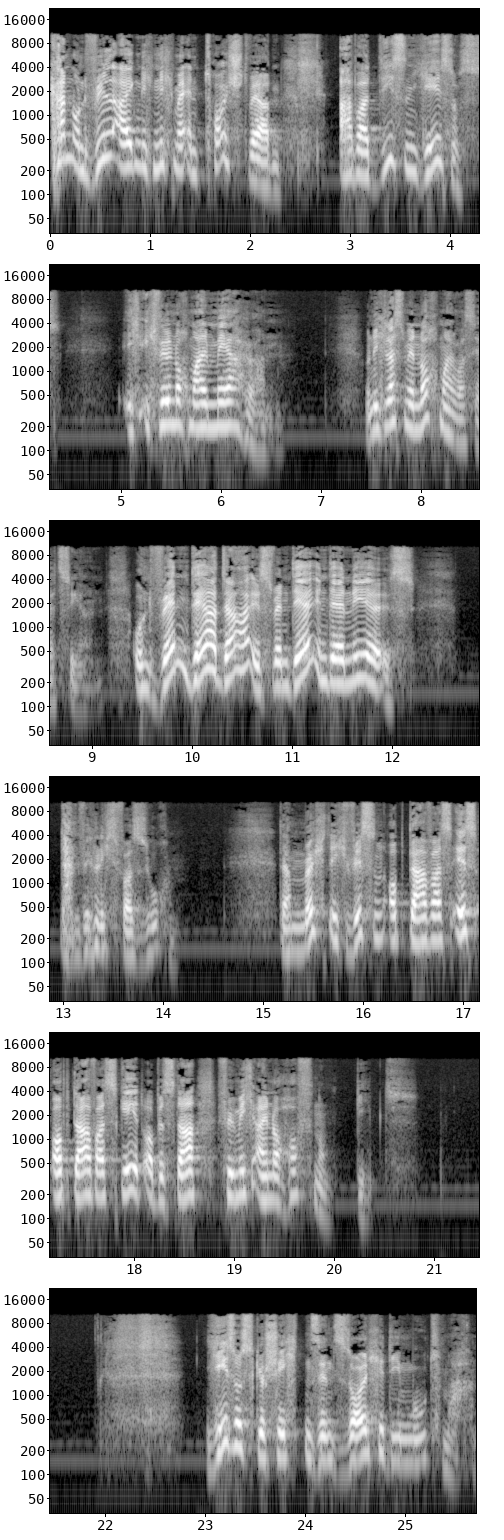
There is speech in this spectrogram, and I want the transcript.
kann und will eigentlich nicht mehr enttäuscht werden. Aber diesen Jesus, ich, ich will noch mal mehr hören. Und ich lasse mir noch mal was erzählen. Und wenn der da ist, wenn der in der Nähe ist, dann will ich es versuchen. Da möchte ich wissen, ob da was ist, ob da was geht, ob es da für mich eine Hoffnung gibt. Jesus-Geschichten sind solche, die Mut machen.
